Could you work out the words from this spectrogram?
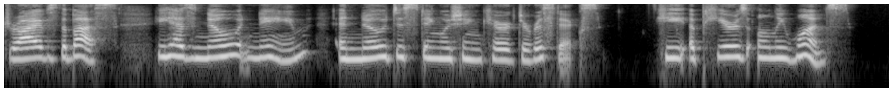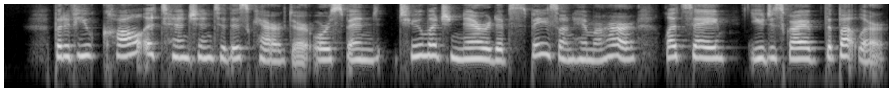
drives the bus. He has no name and no distinguishing characteristics. He appears only once. But if you call attention to this character or spend too much narrative space on him or her, let's say you describe the butler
